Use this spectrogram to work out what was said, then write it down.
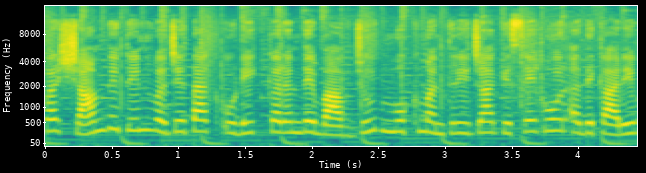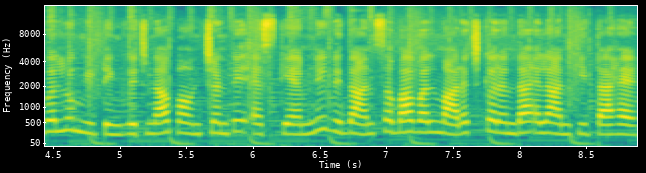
ਪਰ ਸ਼ਾਮ ਦੇ 3 ਵਜੇ ਤੱਕ ਉਡੀਕ ਕਰਨ ਦੇ ਬਾਵਜੂਦ ਮੁੱਖ ਮੰਤਰੀ ਜਾਂ ਕਿਸੇ ਹੋਰ ਅਧਿਕਾਰੀ ਵੱਲੋਂ ਮੀਟਿੰਗ ਵਿੱਚ ਨਾ ਪਹੁੰਚਣ ਤੇ ਐਸਕੇਐਮ ਨੇ ਵਿਧਾਨ ਸਭਾ ਵੱਲ ਮਾਰਚ ਕਰਨ ਦਾ ਐਲਾਨ ਕੀਤਾ ਹੈ।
